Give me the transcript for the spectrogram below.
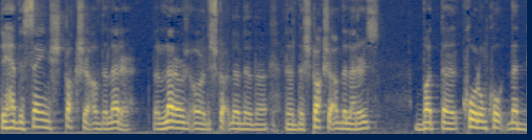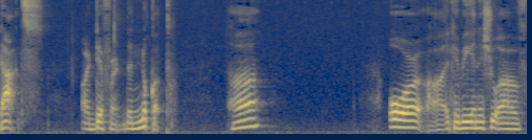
they have the same structure of the letter, the letters or the, stru- the, the, the, the, the structure of the letters, but the quote unquote the dots are different, the nukat, huh? Or uh, it could be an issue of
